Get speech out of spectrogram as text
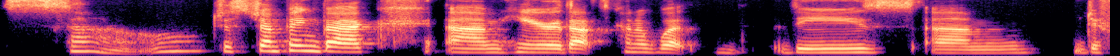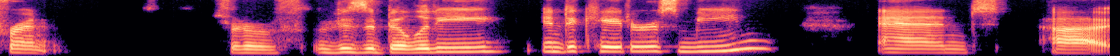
so just jumping back um, here, that's kind of what these um, different sort of visibility indicators mean. And uh,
